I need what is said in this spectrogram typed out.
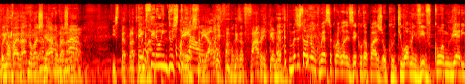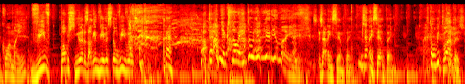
pois. Não vai dar, não vai chegar, dá, não vai não chegar. dá. Isto pede Tem praticamente. que ser um industrial. industrial, é uma coisa de fábrica. de- Mas a história não começa com ela a dizer que o rapaz, ou que, que o homem vive com a mulher e com a mãe? Vive, pobres senhoras, alguém devia ver se estão vivas. A minha questão é: então e a mulher e a mãe? Já nem sentem, já nem sentem. Estão habituadas.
